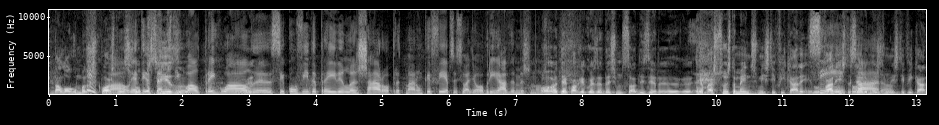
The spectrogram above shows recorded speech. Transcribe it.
dá logo uma é resposta igual, se for é, preciso. Estamos de igual para igual, uh, se convida para ir lanchar ou para tomar um café, é preciso olha, obrigada, mas não... Ou até qualquer coisa, deixe-me só dizer, que é para as pessoas também desmistificarem, Sim, levarem isto claro. a sério, mas desmistificar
